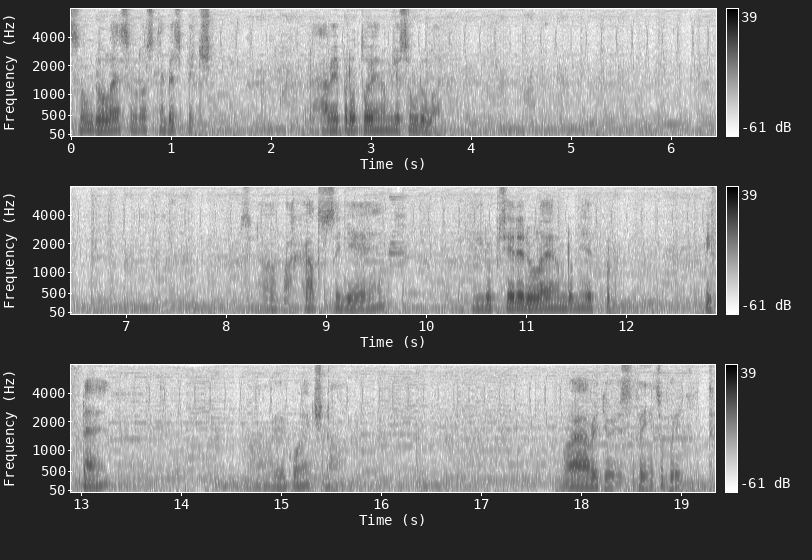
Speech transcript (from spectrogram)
Jsou dole, jsou dost nebezpeční. Právě proto jenom, že jsou dole. Musím dávat bacha, co se děje. Tak někdo přijede dole, jenom do mě pifne. A je konečná. No já věděl, že se tady něco bude dít.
